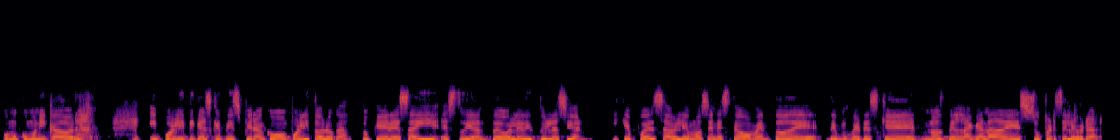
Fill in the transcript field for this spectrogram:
como comunicadora y políticas que te inspiran como politóloga, tú que eres ahí estudiante de doble titulación y que pues hablemos en este momento de, de mujeres que nos den la gana de súper celebrar.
